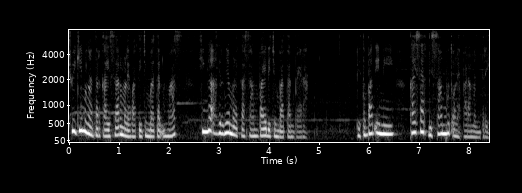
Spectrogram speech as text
Cuigi mengantar Kaisar melewati jembatan emas hingga akhirnya mereka sampai di jembatan perak. Di tempat ini, Kaisar disambut oleh para menteri.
